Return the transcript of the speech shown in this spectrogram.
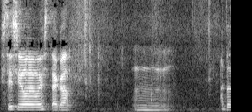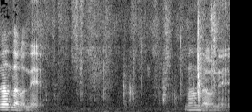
してしまいましたがうん。あとなんだろうね。なんだろうね。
